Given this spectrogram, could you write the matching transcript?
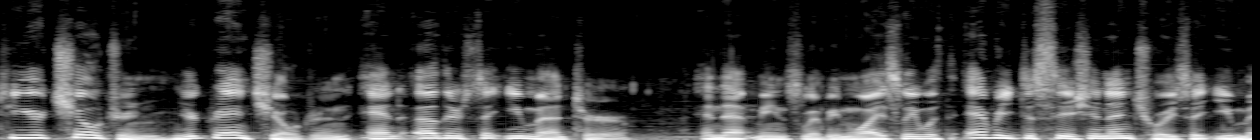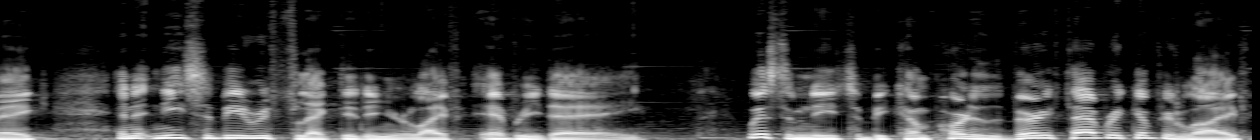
to your children, your grandchildren, and others that you mentor. And that means living wisely with every decision and choice that you make, and it needs to be reflected in your life every day. Wisdom needs to become part of the very fabric of your life,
